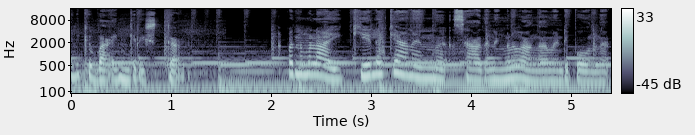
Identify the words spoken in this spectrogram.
എനിക്ക് ഭയങ്കര ഇഷ്ടമാണ് അപ്പം നമ്മൾ ഐക്യയിലേക്കാണ് ഇന്ന് സാധനങ്ങൾ വാങ്ങാൻ വേണ്ടി പോകുന്നത്.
